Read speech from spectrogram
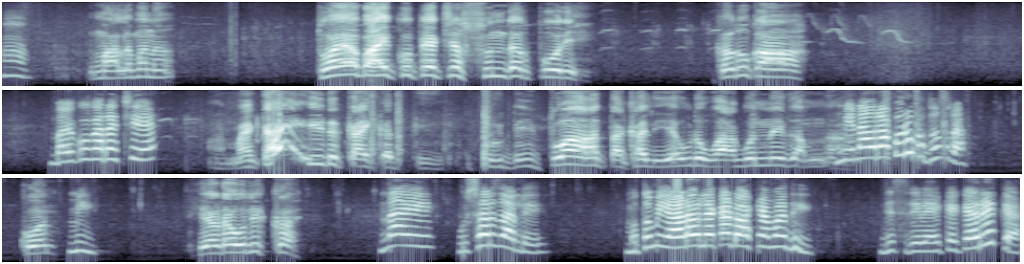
हं. मला म्हण तोया बायकोपेक्षा सुंदर पोरी करू का? बायको करायची आहे? मग काय इड काय करते? तू दे- तो आता खाली एवढं वागून नाही जमणार. मी नवरा करू का दुसरा? कोण? मी. येडवली काय? नाही हुशार झाले. मग तुम्ही अडवले का डोक्यामध्ये? दुसरी बायका करे का?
